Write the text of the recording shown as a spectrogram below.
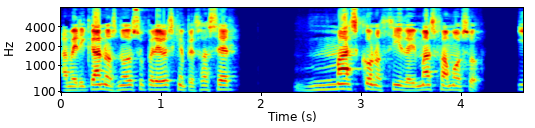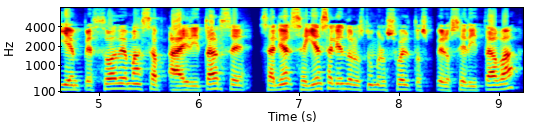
americanos no de superhéroes que empezó a ser más conocido y más famoso. Y empezó además a, a editarse, salían, seguían saliendo los números sueltos, pero se editaba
